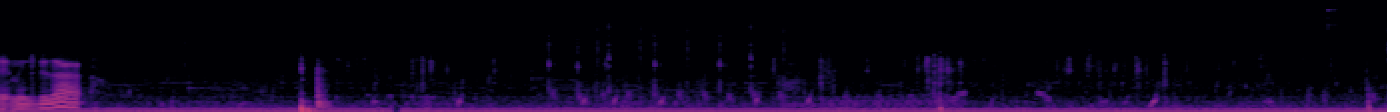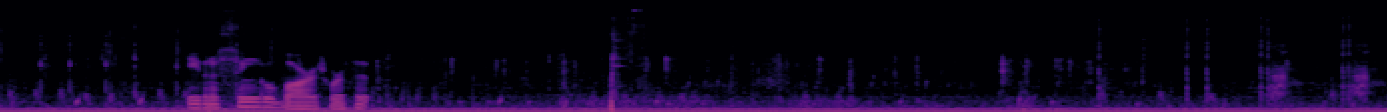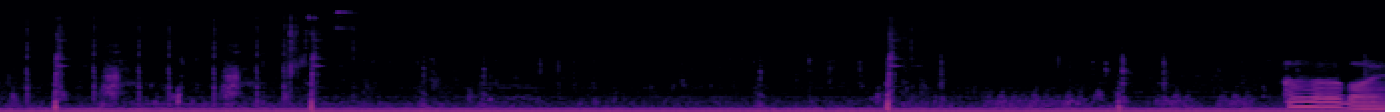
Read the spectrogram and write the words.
Didn't mean to do that. Even a single bar is worth it. Oh boy.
